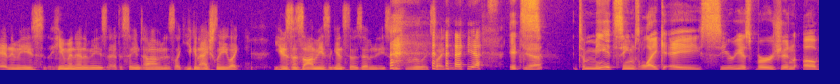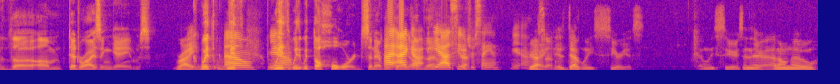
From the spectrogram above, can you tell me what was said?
enemies, human enemies at the same time. And it's like you can actually like use the zombies against those enemies. So it's really exciting. yes. It's Yeah. to me it seems like a serious version of the um, Dead Rising games. Right. With with, Oh, yeah. with with with the hordes and everything I, I of got. them. Yeah, I see Yeah. what you're saying. Yeah. Right. So- It's definitely serious. Definitely serious. And there, I don't know,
